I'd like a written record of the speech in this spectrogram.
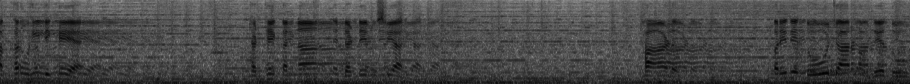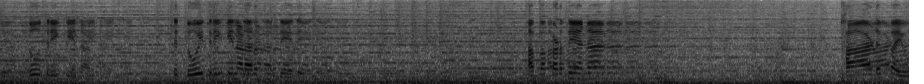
ਅੱਖਰ ਉਹੀ ਲਿਖੇ ਐ। ਠੱਠੇ ਕੰਨਾਂ ਤੇ ਡੱਡੇ ਨੂੰ ਸਿਆਰੀ ਠਾੜ ਪਰ ਇਹਦੇ ਦੋ ਉਚਾਰਨ ਹੁੰਦੇ ਦੋ ਦੋ ਤਰੀਕੇ ਨਾਲ। ਤੇ ਦੋ ਹੀ ਤਰੀਕੇ ਨਾਲ ਅਰਥ ਹੁੰਦੇ ਇਹਦੇ। ਆਪਾਂ ਪੜ੍ਹਦੇ ਆ ਨਾ ਠਾੜ ਭਇਓ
